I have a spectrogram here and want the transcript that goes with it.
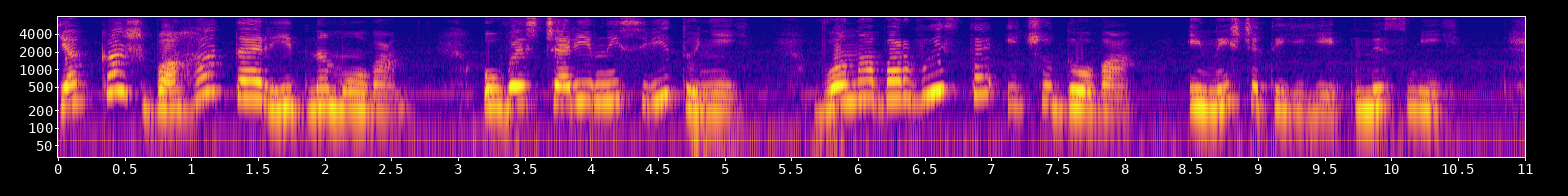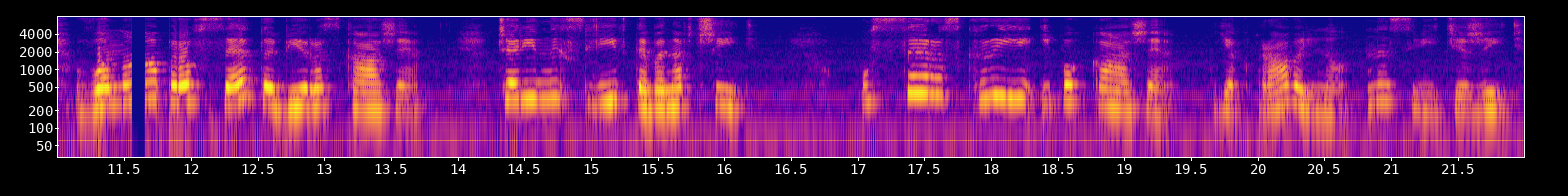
Яка ж багата рідна мова! Увесь чарівний світ у ній. Вона барвиста і чудова, і нищити її не смій. Вона про все тобі розкаже, чарівних слів тебе навчить, усе розкриє і покаже, як правильно на світі жить.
